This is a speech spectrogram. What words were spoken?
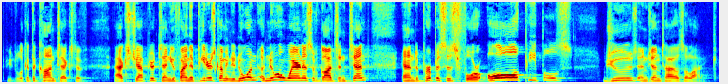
If you look at the context of Acts chapter 10, you find that Peter's coming to new, a new awareness of God's intent and purposes for all peoples, Jews and Gentiles alike.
